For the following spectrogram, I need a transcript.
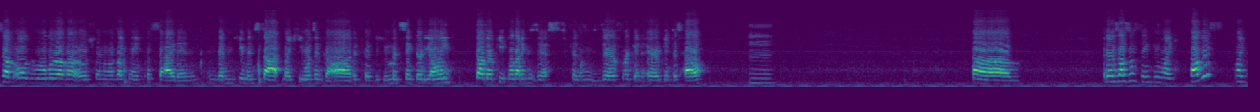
some old ruler of our ocean was like named Poseidon, and then humans thought like he was a god because the humans think they're the only other people that exist because they're freaking arrogant as hell. Mm. Um, but I was also thinking, like, probably, like,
